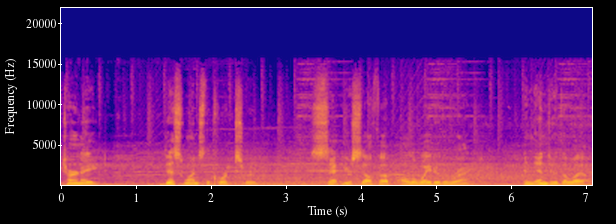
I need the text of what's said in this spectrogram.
Turn 8. This one's the corkscrew. Set yourself up all the way to the right, and then to the left,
